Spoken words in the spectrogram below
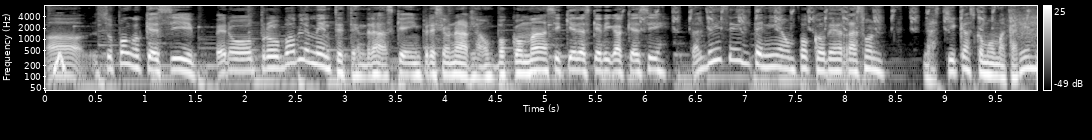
Ah, supongo que sí, pero probablemente tendrás que impresionarla un poco más si quieres que diga que sí. Tal vez él tenía un poco de razón. Las chicas como Macarena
